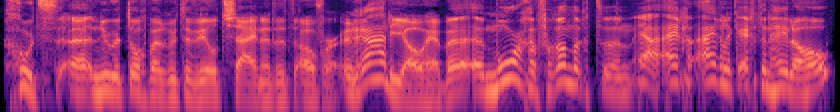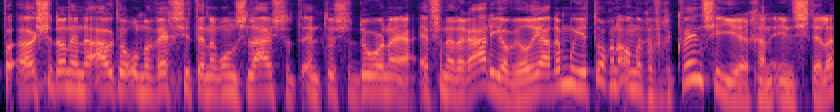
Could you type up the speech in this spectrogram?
Goed, uh, nu we toch bij Rutte Wild zijn en het over radio hebben. Uh, morgen verandert het ja, eigenlijk echt een hele hoop. Als je dan in de auto onderweg zit en naar ons luistert en tussendoor nou ja, even naar de radio wil, ja, dan moet je toch een andere frequentie uh, gaan instellen.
